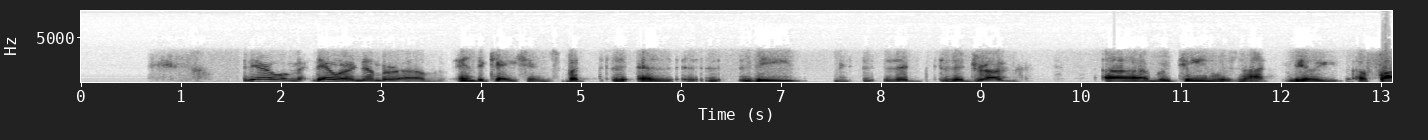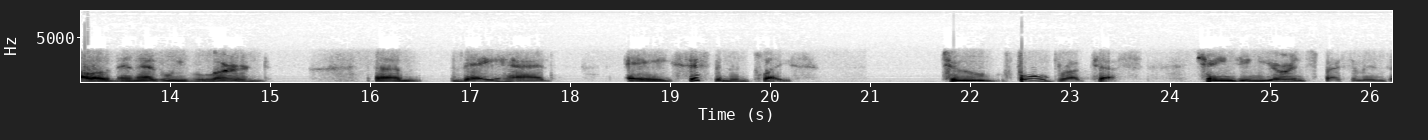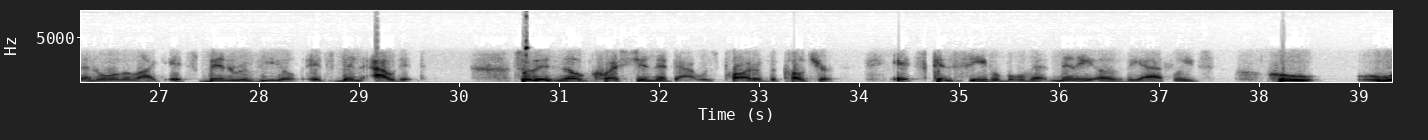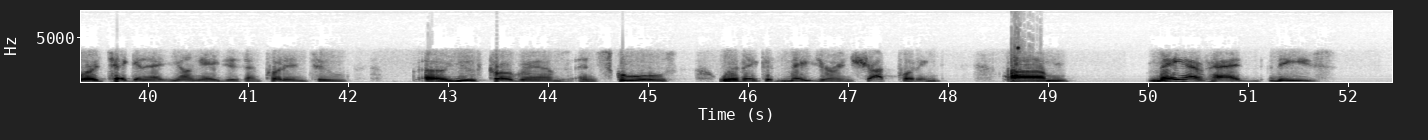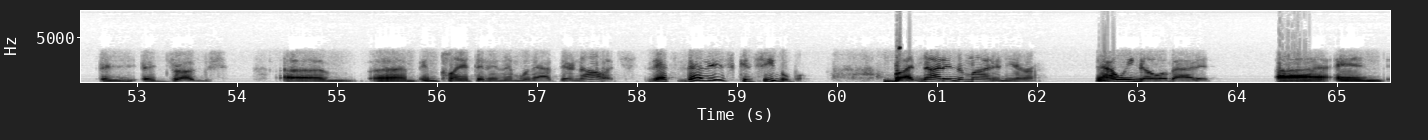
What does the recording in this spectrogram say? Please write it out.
There were there were a number of indications, but uh, the the the drug uh, routine was not really uh, followed. And as we've learned, um, they had a system in place to fool drug tests, changing urine specimens and all the like. It's been revealed, it's been outed. So there's no question that that was part of the culture. It's conceivable that many of the athletes who were taken at young ages and put into uh, youth programs and schools where they could major in shot putting um, may have had these uh, uh, drugs um, um, implanted in them without their knowledge. That that is conceivable, but not in the modern era. Now we know about it, uh, and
